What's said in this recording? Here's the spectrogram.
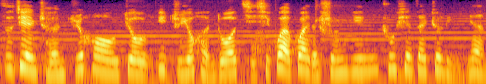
自建成之后就一直有很多奇奇怪怪的声音出现在这里面，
